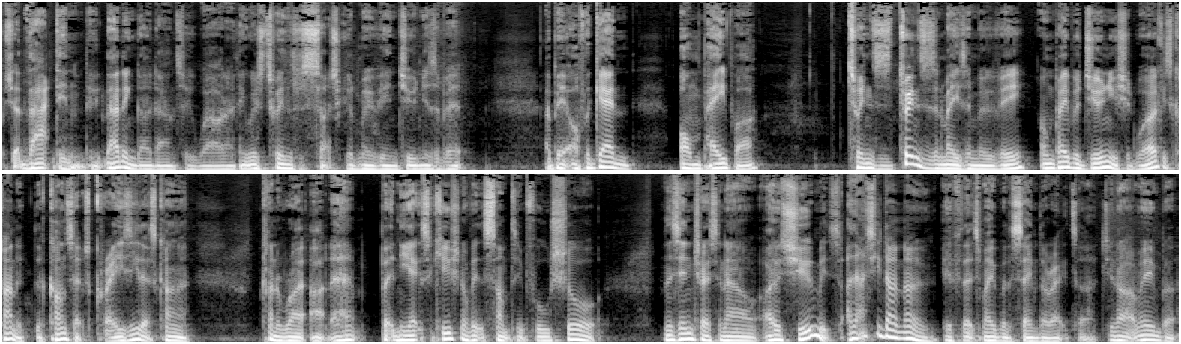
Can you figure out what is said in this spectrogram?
Which that didn't do. That didn't go down too well. I think. Whereas Twins was such a good movie, and Junior's a bit a bit off again on paper. Twins is Twins is an amazing movie. On paper, Junior should work. It's kind of the concept's crazy. That's kind of kind of right up there. But in the execution of it, something falls short. And it's interesting how I assume it's. I actually don't know if that's made by the same director. Do you know what I mean? But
